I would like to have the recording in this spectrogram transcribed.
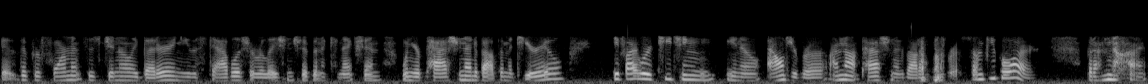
the performance is generally better and you establish a relationship and a connection when you're passionate about the material. If I were teaching, you know, algebra, I'm not passionate about algebra. Some people are, but I'm not.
